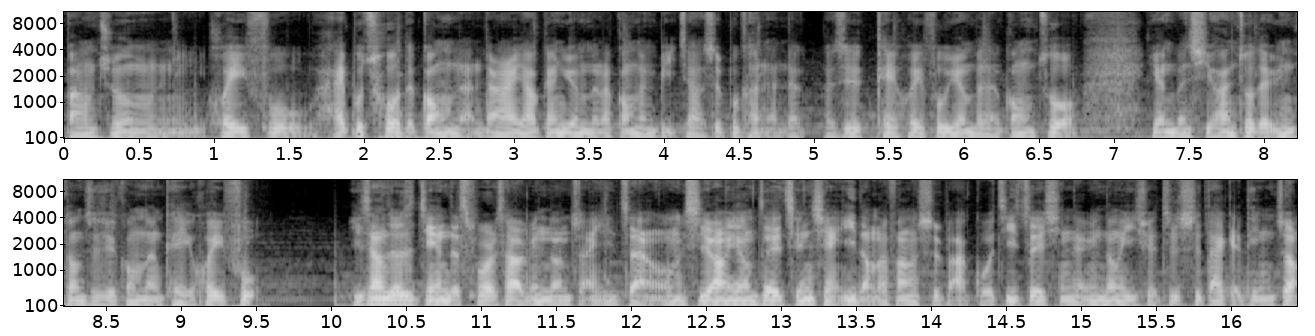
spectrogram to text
帮助你恢复还不错的功能，当然要跟原本的功能比较是不可能的，可是可以恢复原本的工作，原本喜欢做的运动，这些功能可以恢复。以上就是今天的 Sports Hub 运动转移站，我们希望用最浅显易懂的方式，把国际最新的运动医学知识带给听众。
